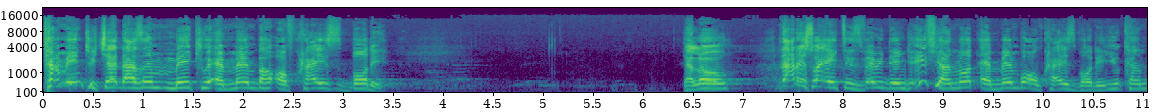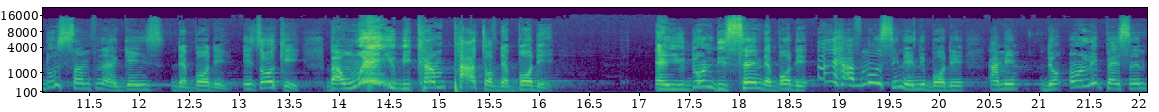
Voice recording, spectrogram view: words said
Coming to church doesn't make you a member of Christ's body. Hello? That is why it is very dangerous. If you are not a member of Christ's body, you can do something against the body. It's okay. But when you become part of the body and you don't discern the body, I have not seen anybody. I mean, the only person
